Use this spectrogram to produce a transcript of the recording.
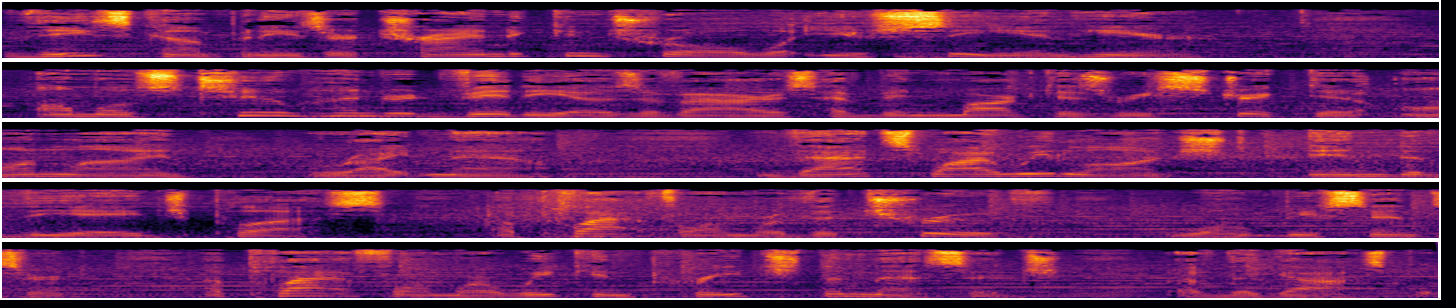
These companies are trying to control what you see and hear. Almost 200 videos of ours have been marked as restricted online right now. That's why we launched End of the Age Plus, a platform where the truth won't be censored, a platform where we can preach the message of the gospel.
